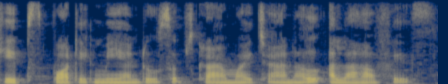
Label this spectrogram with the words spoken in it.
keep spotting me and to subscribe my channel अल्लाह हाफिज़।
